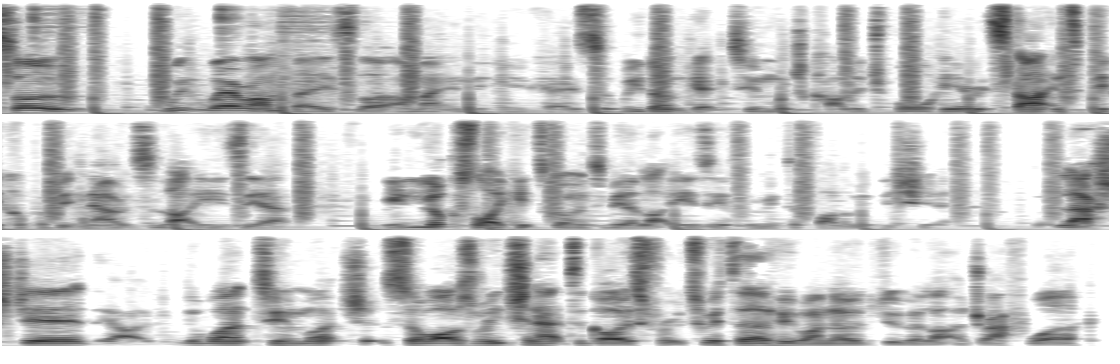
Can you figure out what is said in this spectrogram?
So where I'm based, like I'm out in the UK, so we don't get too much college ball here. It's starting to pick up a bit now. It's a lot easier it looks like it's going to be a lot easier for me to follow it this year. But last year, there weren't too much. So I was reaching out to guys through Twitter who I know do a lot of draft work.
